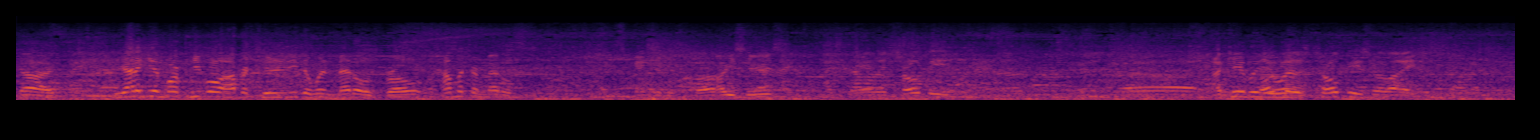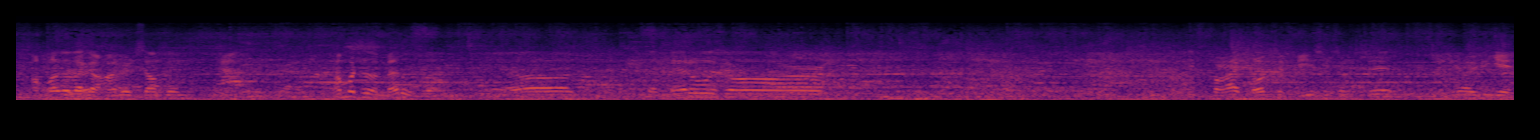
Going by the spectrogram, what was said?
Dog, you gotta give more people opportunity to win medals, bro. How much are medals? Are you serious? Yeah, the trophy. Uh, I can't believe you won. those trophies were like, a hundred, like a hundred something. How much are the medals though? Uh, the medals are five bucks a piece or some shit. You know, if you get,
